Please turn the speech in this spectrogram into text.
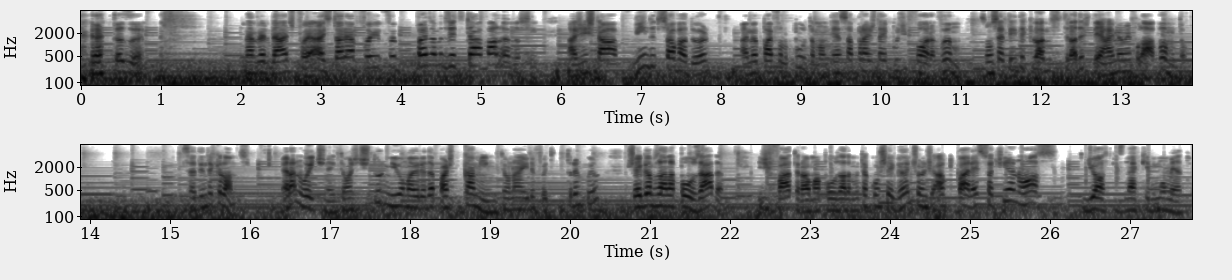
tô zoando. Na verdade, foi, a história foi, foi mais ou menos do jeito que tava falando, assim. A gente tava vindo de Salvador, aí meu pai falou, puta, mano, tem essa praia de Itaipu de fora, vamos. São 70 quilômetros de estrada de terra. Aí minha mãe falou, ah, vamos então. 70 quilômetros. Era noite, né? Então a gente dormiu a maioria da parte do caminho. Então na ilha foi tudo tranquilo. Chegamos lá na pousada, e de fato era uma pousada muito aconchegante, onde, ao que parece, só tinha nós de hóspedes naquele momento.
